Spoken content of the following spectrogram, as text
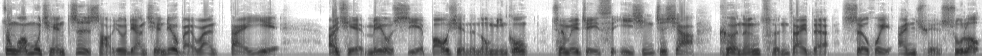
中国目前至少有两千六百万待业而且没有失业保险的农民工，成为这一次疫情之下可能存在的社会安全疏漏。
